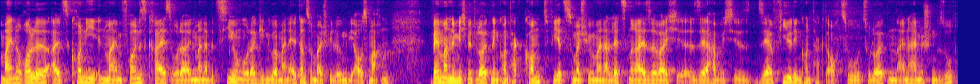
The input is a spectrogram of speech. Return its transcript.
meine Rolle als Conny in meinem Freundeskreis oder in meiner Beziehung oder gegenüber meinen Eltern zum Beispiel irgendwie ausmachen. Wenn man nämlich mit Leuten in Kontakt kommt, wie jetzt zum Beispiel bei meiner letzten Reise, war ich äh, sehr, habe ich äh, sehr viel den Kontakt auch zu, zu Leuten, Einheimischen gesucht.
